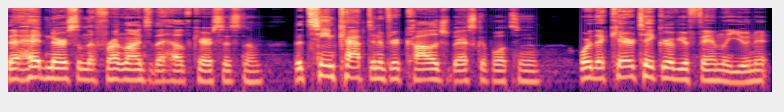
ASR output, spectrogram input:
the head nurse on the front lines of the healthcare system, the team captain of your college basketball team, or the caretaker of your family unit,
